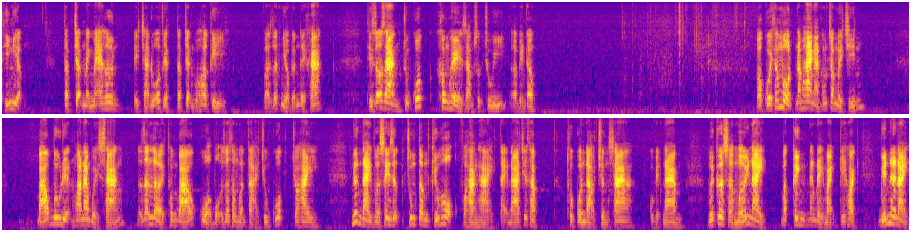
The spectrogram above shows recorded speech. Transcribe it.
thí nghiệm, tập trận mạnh mẽ hơn để trả đũa việc tập trận của Hoa Kỳ và rất nhiều vấn đề khác, thì rõ ràng Trung Quốc không hề giảm sự chú ý ở Biển Đông. Vào cuối tháng 1 năm 2019, báo Bưu điện Hoa Nam buổi sáng đã dẫn lời thông báo của Bộ Giao thông Vận tải Trung Quốc cho hay nước này vừa xây dựng trung tâm cứu hộ và hàng hải tại Đá Chữ Thập thuộc quần đảo Trường Sa của Việt Nam. Với cơ sở mới này, Bắc Kinh đang đẩy mạnh kế hoạch biến nơi này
